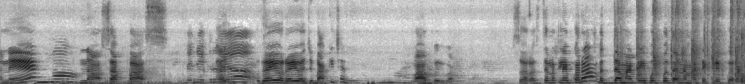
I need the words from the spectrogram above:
અને ન. સાપાસ રહ્યો રહ્યો હજુ બાકી છે? ને વાહ ભાઈ વાહ. સરસ. ચલો ક્લેપ કરો બધા માટે પોતપોતાના માટે ક્લેપ કરો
